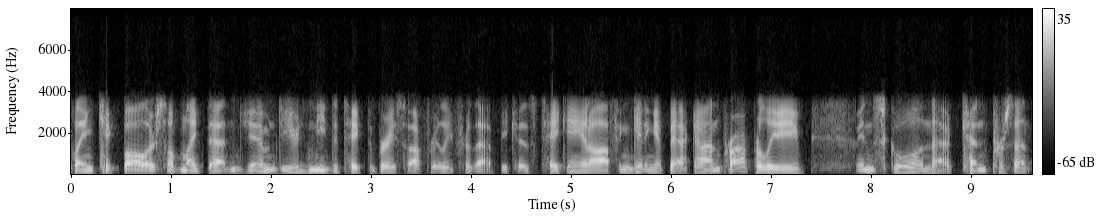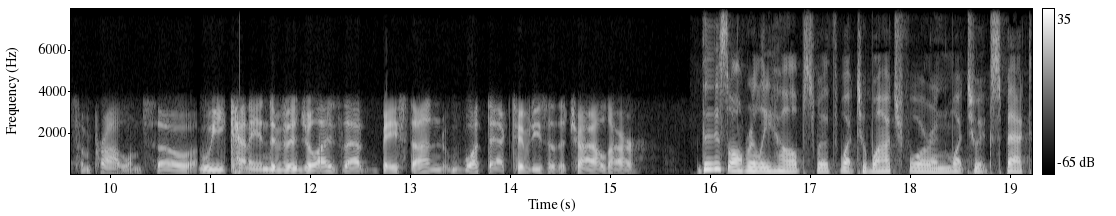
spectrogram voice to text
playing kickball or something like that in gym, do you need to take the brace off really for that? Because taking it off and getting it back on properly in school and that can present some problems. So we kind of individualize that based on what the activities of the child are. This all really helps with what to watch for and what to expect.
